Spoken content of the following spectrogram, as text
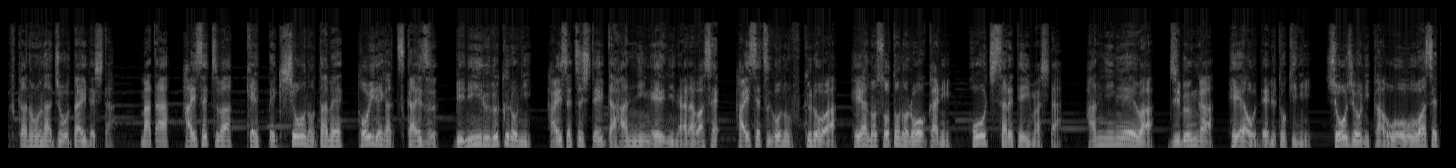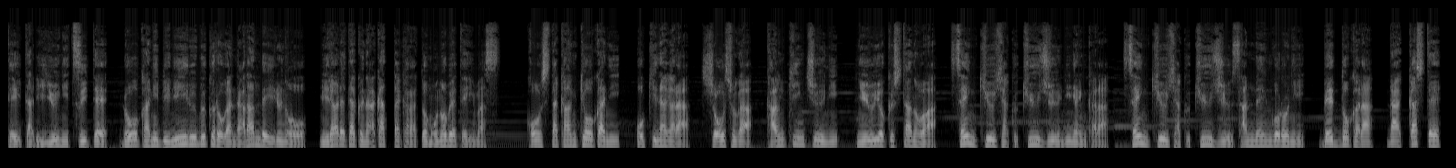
不可能な状態でした。また、排泄は潔癖症のため、トイレが使えず、ビニール袋に排泄していた犯人 A に習わせ、排泄後の袋は部屋の外の廊下に放置されていました。犯人 A は自分が部屋を出るときに少女に顔を覆わせていた理由について廊下にビニール袋が並んでいるのを見られたくなかったからとも述べています。こうした環境下に起きながら少女が監禁中に入浴したのは1992年から1993年頃にベッドから落下して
